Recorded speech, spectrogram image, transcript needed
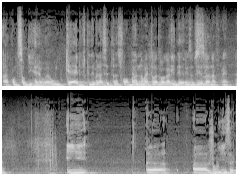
a condição de réu. É o inquérito que deverá ser transformado. Ele não vai ter o advogado de defesa dele lá na frente, né? E uh, a juíza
